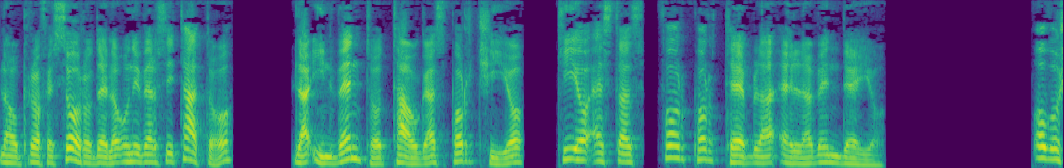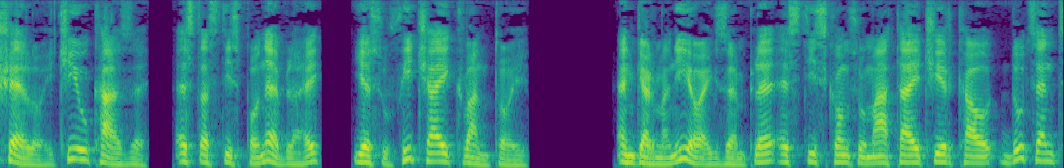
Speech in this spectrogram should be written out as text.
Lau professoro de la universitato, la invento taugas por cio, cio estas forportebla el la vendeio. Ovosceloi, ciu case, estas disponeblai je sufficiae quantoi. En Germanio exemple estis consumatae circao ducent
